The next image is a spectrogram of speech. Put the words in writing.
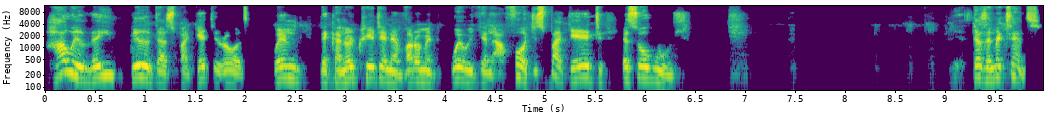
How will they build us spaghetti roads when they cannot create an environment where we can afford spaghetti? It's so good. Yes. Doesn't make sense.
